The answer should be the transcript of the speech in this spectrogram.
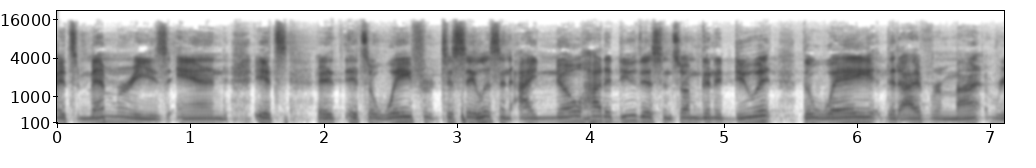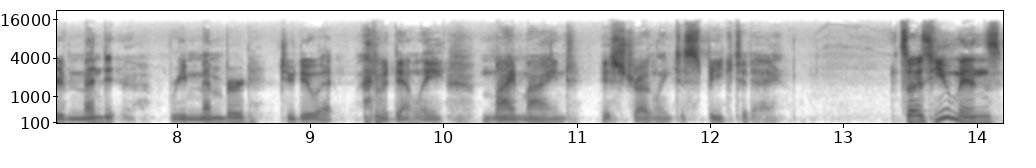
it's memories and it's it, it's a way for to say listen i know how to do this and so i'm going to do it the way that i've remi- remembered to do it. Evidently my mind is struggling to speak today. So as humans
